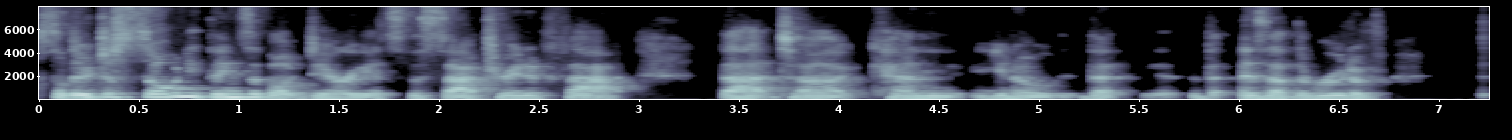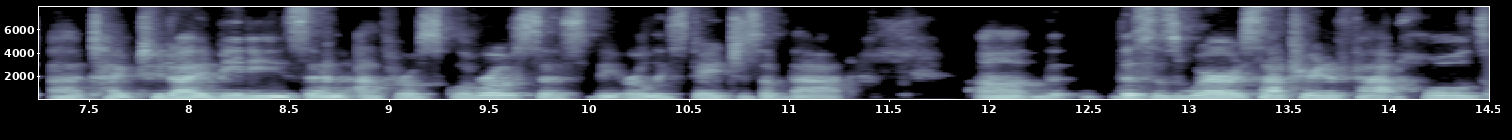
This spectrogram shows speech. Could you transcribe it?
So there are just so many things about dairy. It's the saturated fat that uh, can, you know, that is at the root of uh, type 2 diabetes and atherosclerosis, the early stages of that. Uh, this is where saturated fat holds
